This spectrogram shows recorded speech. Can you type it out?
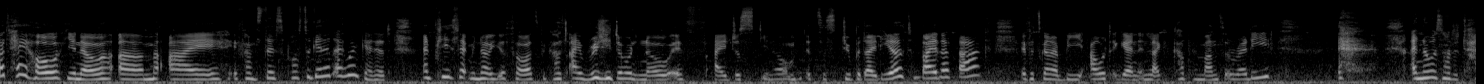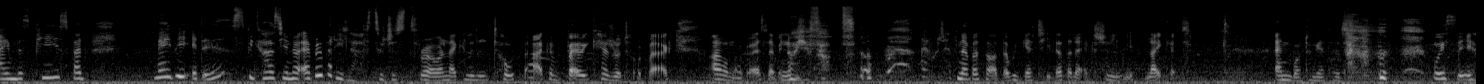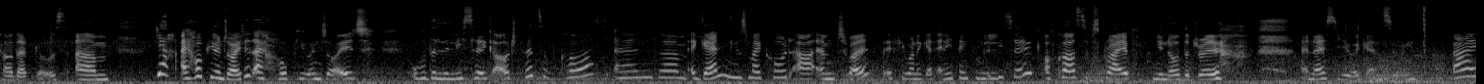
But hey ho, you know, um, I if I'm still supposed to get it, I will get it. And please let me know your thoughts because I really don't know if I just, you know, it's a stupid idea to buy that bag. If it's gonna be out again in like a couple months already. I know it's not a timeless piece, but maybe it is because you know everybody loves to just throw in like a little tote bag, a very casual tote bag. I don't know, guys. Let me know your thoughts. I would have never thought that we get here that I actually like it and want to get it. we see how that goes. Um, yeah, I hope you enjoyed it. I hope you enjoyed all the Lilysilk outfits, of course. And um, again, use my code RM12 if you want to get anything from Lilysilk. Of course, subscribe, you know the drill. and I see you again soon. Bye!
